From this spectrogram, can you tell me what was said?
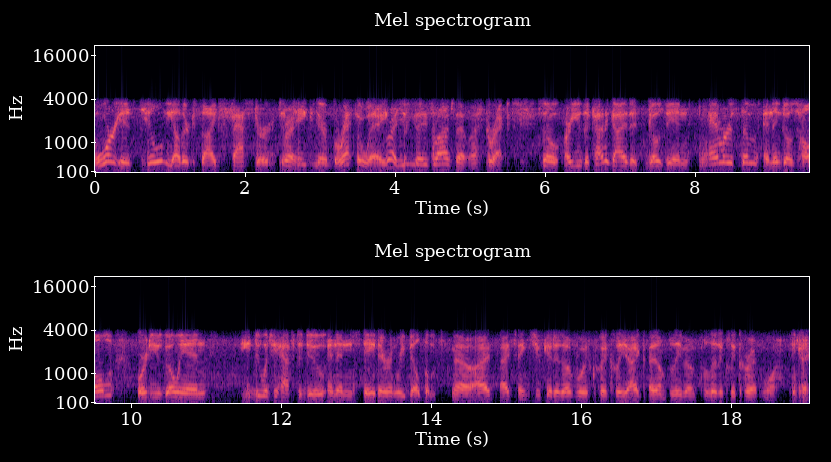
war is kill the other side faster to Right. take their breath away. Right, you save lives that way. Correct. So, are you the kind of guy that goes in, hammers them, and then goes home, or do you go in, you do what you have to do, and then stay there and rebuild them? No, I I think you get it over with quickly. I I don't believe in politically correct war. Okay.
